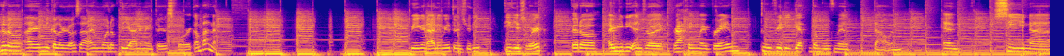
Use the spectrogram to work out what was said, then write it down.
Hello, I'm Mika Lariosa. I'm one of the animators for Campana. Being an animator is really tedious work, pero I really enjoy racking my brain to really get the movement down and see na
